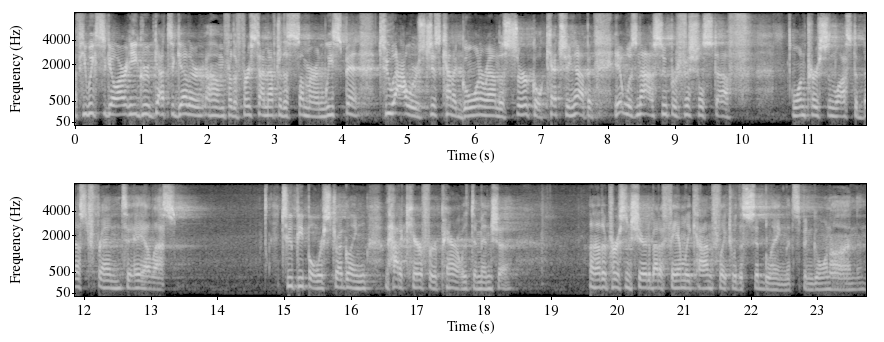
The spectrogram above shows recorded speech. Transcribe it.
A few weeks ago, our e group got together um, for the first time after the summer, and we spent two hours just kind of going around the circle, catching up. And it was not superficial stuff. One person lost a best friend to ALS. Two people were struggling with how to care for a parent with dementia. Another person shared about a family conflict with a sibling that's been going on. And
